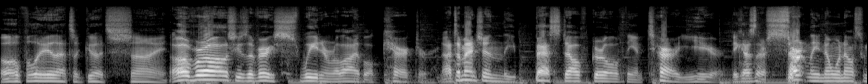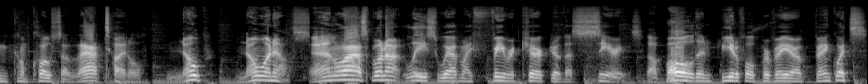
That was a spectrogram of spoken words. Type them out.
Hopefully that's a good sign. Overall, she's a very sweet and reliable character. Not to mention the best elf girl of the entire year. Because there's certainly no one else who can come close to that title. Nope, no one else. And last but not least, we have my favorite character of the series. The bold and beautiful purveyor of banquets,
